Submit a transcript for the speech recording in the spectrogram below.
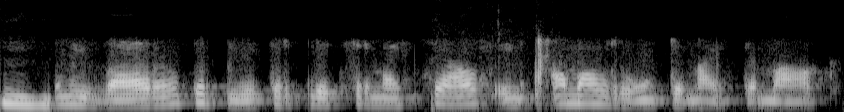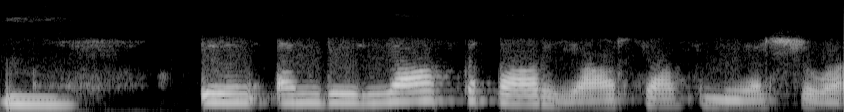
Mm. om die wêreld 'n beter plek vir myself en almal rondom my te maak. Mm. En in die laaste paar jaar selfs meer so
